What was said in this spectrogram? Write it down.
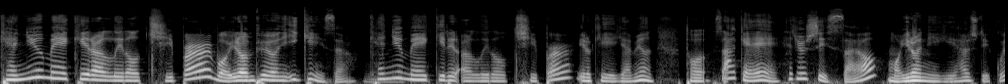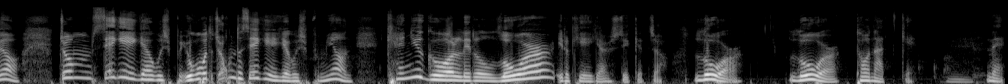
can you make it a little cheaper? 뭐 이런 표현이 있긴 있어요. can you make it a little cheaper? 이렇게 얘기하면 더 싸게 해줄 수 있어요? 뭐 이런 얘기 할 수도 있고요. 좀 세게 얘기하고 싶으 요거보다 조금 더 세게 얘기하고 싶으면 can you go a little lower? 이렇게 얘기할 수 있겠죠. Lower, lower, 더 낮게. 네.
